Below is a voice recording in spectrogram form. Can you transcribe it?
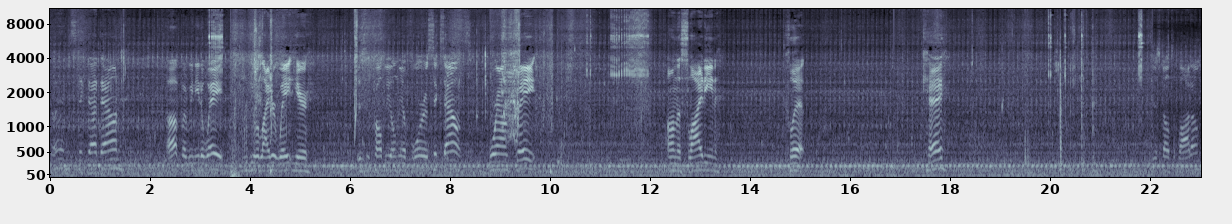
Go ahead and stick that down. Up, but we need a weight. We'll do a lighter weight here. This is probably only a four or six ounce, four ounce weight on the sliding clip. Okay. Just felt the bottom.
